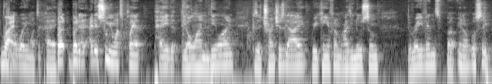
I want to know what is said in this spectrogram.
We don't Right. know where he wants to pay. But- but And I, I'd assume he wants to play pay the, the O line and D line because the trenches guy where he came from, Ozzie Newsome, the Ravens. But you know, we'll see.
